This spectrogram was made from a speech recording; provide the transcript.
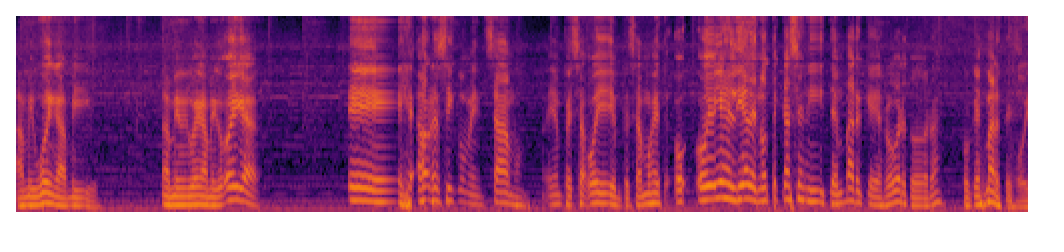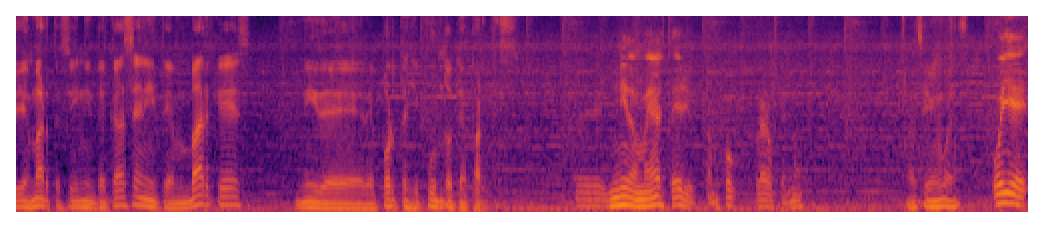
a, mi buen amigo, a mi buen amigo. Oiga, eh, ahora sí comenzamos. Hoy empezamos, hoy empezamos este. Hoy es el día de no te cases ni te embarques, Roberto, ¿verdad? Porque es martes. Hoy es martes, sí, ni te cases, ni te embarques, ni de deportes y puntos te apartes. Eh, ni de Omega Estéreo, tampoco, claro que no. Así mismo es. Oye,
